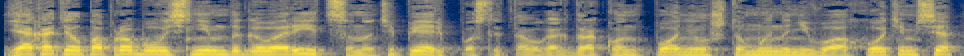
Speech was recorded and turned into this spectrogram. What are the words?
Я хотел попробовать с ним договориться, но теперь, после того, как дракон понял, что мы на него охотимся,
